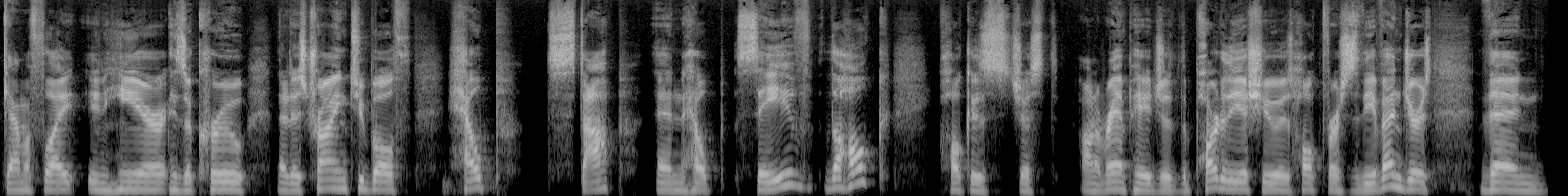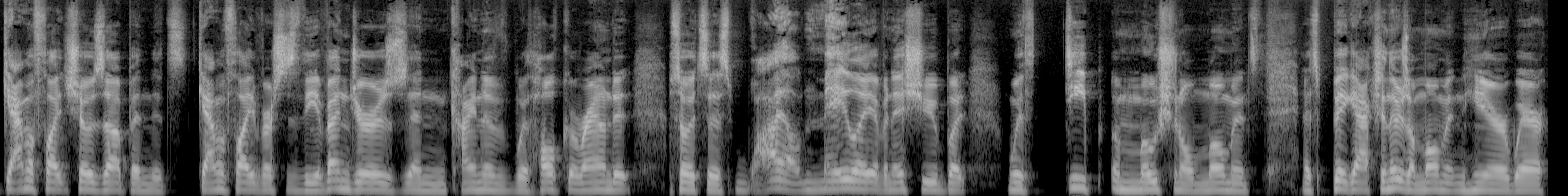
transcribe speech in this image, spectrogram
Gamma Flight in here is a crew that is trying to both help stop and help save the Hulk. Hulk is just on a rampage. The part of the issue is Hulk versus the Avengers. Then Gamma Flight shows up and it's Gamma Flight versus the Avengers and kind of with Hulk around it. So it's this wild melee of an issue, but with deep emotional moments. It's big action. There's a moment in here where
